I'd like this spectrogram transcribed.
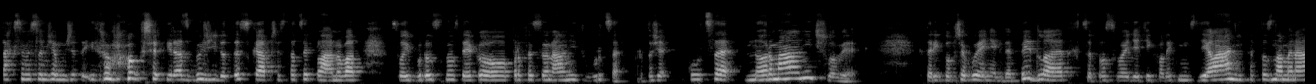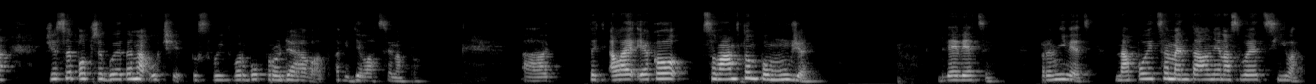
tak si myslím, že můžete jít rovnou přepírat zboží do Teska a přestat si plánovat svoji budoucnost jako profesionální tvůrce. Protože pokud jste normální člověk, který potřebuje někde bydlet, chce pro svoje děti kvalitní vzdělání, tak to znamená, že se potřebujete naučit tu svoji tvorbu prodávat a vydělat si na to. A teď ale jako, co vám v tom pomůže? Dvě věci. První věc, napojit se mentálně na svoje cíle.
